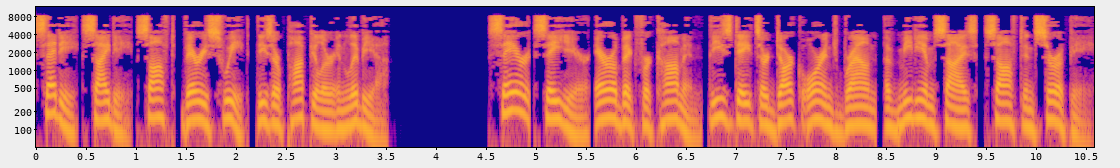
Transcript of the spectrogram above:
Sedi soft, very sweet, these are popular in Libya. Sayr Arabic for common these dates are dark orange-brown, of medium size, soft and syrupy.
